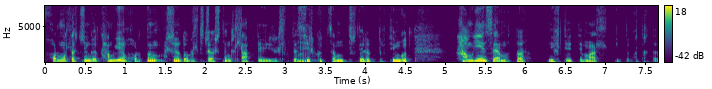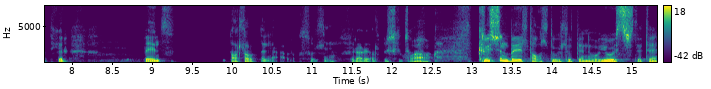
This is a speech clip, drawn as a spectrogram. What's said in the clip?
формула чи ингээ хамгийн хурдан машинад уралдаж байгаа шүү дээ. Ингээ лаптын эргэлтээ циркут зам дээр явдаг. Тэнгүүд хамгийн сайн мотор нэгт байт юм аа л гэдэг утгатай. Тэгэхээр Benz 7 удаагийн авраг сүүлийн Ferrari бол биш гэж байгаа. Christian Bale тоглолт өглөөдөө нөгөө юу эсэж штэ тий.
